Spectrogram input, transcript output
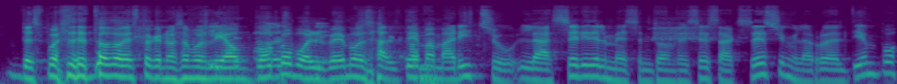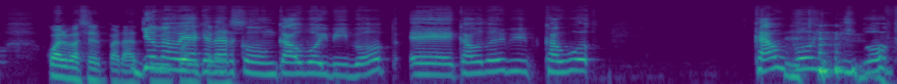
después de todo esto que nos hemos liado un poco, volvemos al tema. Marichu. La serie del mes, entonces, es Accession y la rueda del tiempo. ¿Cuál va a ser para ti? Yo me voy a ¿Cuál quedar crees? con Cowboy Bebop. Eh, Cowboy, Be- Cowboy, Cowboy Bebop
